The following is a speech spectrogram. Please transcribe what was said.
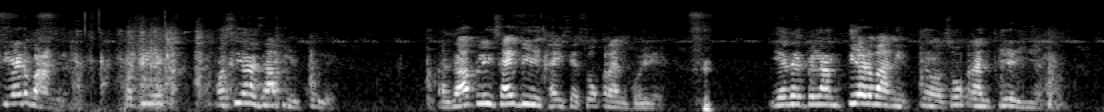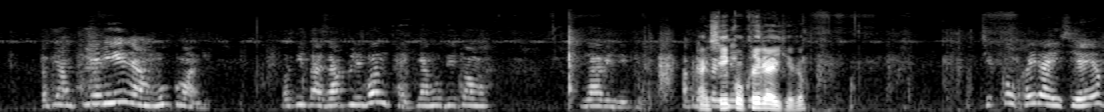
તેડવાની. પછી પછી આ જાપલી ખુલે. આ જાપલી સાયકલી થાય છે છોકરાને ઘોડે એને પેલા આમ તેડવાની છોકરાને તેડીએ પછી આમ તેડીને આમ મૂકવાની. પછી તો ઝાપલી બંધ થાય ત્યાં સુધી તો આમ જાવી દીધું આપણે. ખાઈ રહી છે તો ચીકુ ખૈરાય છે એમ?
